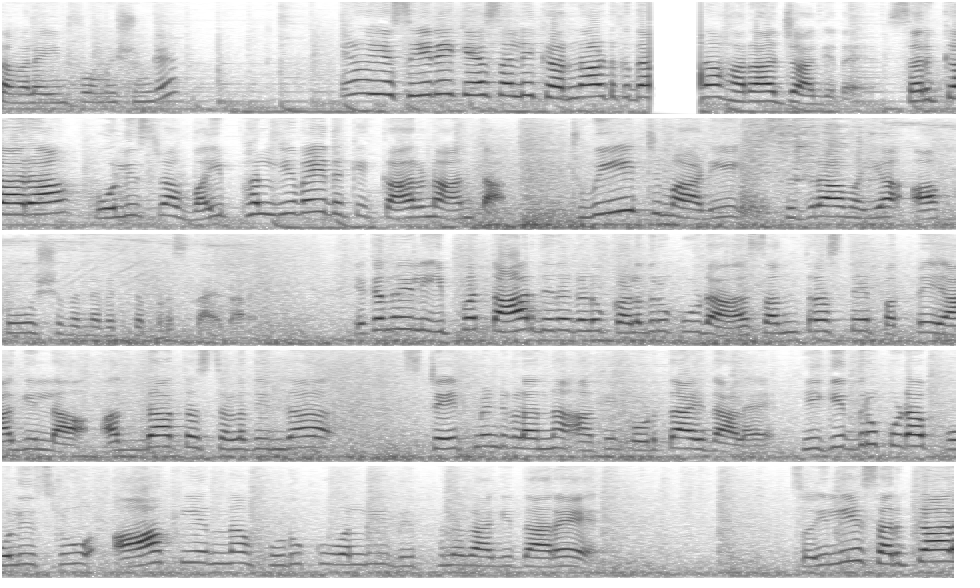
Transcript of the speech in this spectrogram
ತಮ್ಮೆಲ್ಲ ಇನ್ಫಾರ್ಮೇಶನ್ಗೆ ಇನ್ನು ಈ ಸಿಡಿ ಕೇಸಲ್ಲಿ ಕರ್ನಾಟಕದ ಹರಾಜಾಗಿದೆ. ಸರ್ಕಾರ ಪೊಲೀಸರ ವೈಫಲ್ಯವೇ ಇದಕ್ಕೆ ಕಾರಣ ಅಂತ ಟ್ವೀಟ್ ಮಾಡಿ ಸಿದ್ದರಾಮಯ್ಯ ಆಕ್ರೋಶವನ್ನು ವ್ಯಕ್ತಪಡಿಸ್ತಾ ಇದ್ದಾರೆ. ಯಾಕಂದ್ರೆ ಇಲ್ಲಿ ಇಪ್ಪತ್ತಾರು ದಿನಗಳು ಕಳೆದ್ರೂ ಕೂಡ ಸಂತ್ರಸ್ತೆ ಪತ್ತೆಯಾಗಿಲ್ಲ. ಅಜ್ಞಾತ ಸ್ಥಳದಿಂದ ಸ್ಟೇಟ್ಮೆಂಟ್ಗಳನ್ನ ಆಕೆ ಕೊಡ್ತಾ ಇದ್ದಾಳೆ. ಹೀಗಿದ್ರೂ ಕೂಡ ಪೊಲೀಸರು ಆಕೆಯನ್ನ ಹುಡುಕುವಲ್ಲಿ ವಿಫಲರಾಗಿದ್ದಾರೆ. ಸೊ ಇಲ್ಲಿ ಸರ್ಕಾರ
